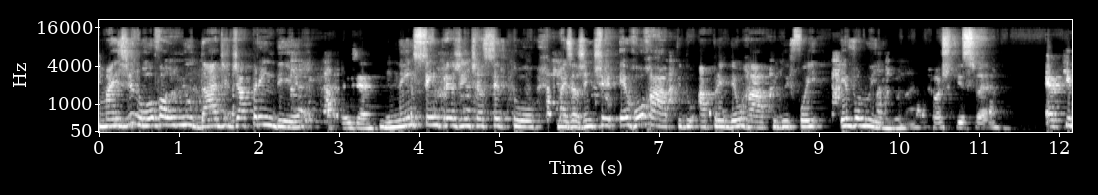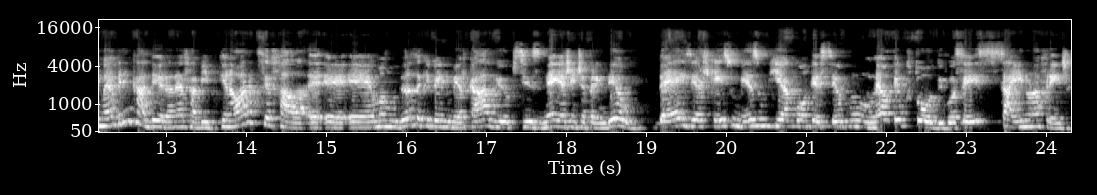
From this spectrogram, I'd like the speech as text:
Mas, de novo, a humildade de aprender. É. Nem sempre a gente acertou, mas a gente errou rápido, aprendeu rápido e foi evoluindo. Né? Eu acho que isso é é porque não é brincadeira, né, Fabi? Porque na hora que você fala é, é, é uma mudança que vem do mercado e eu preciso, né, e a gente aprendeu, 10, e acho que é isso mesmo que aconteceu com, né, o tempo todo, e vocês saíram na frente.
